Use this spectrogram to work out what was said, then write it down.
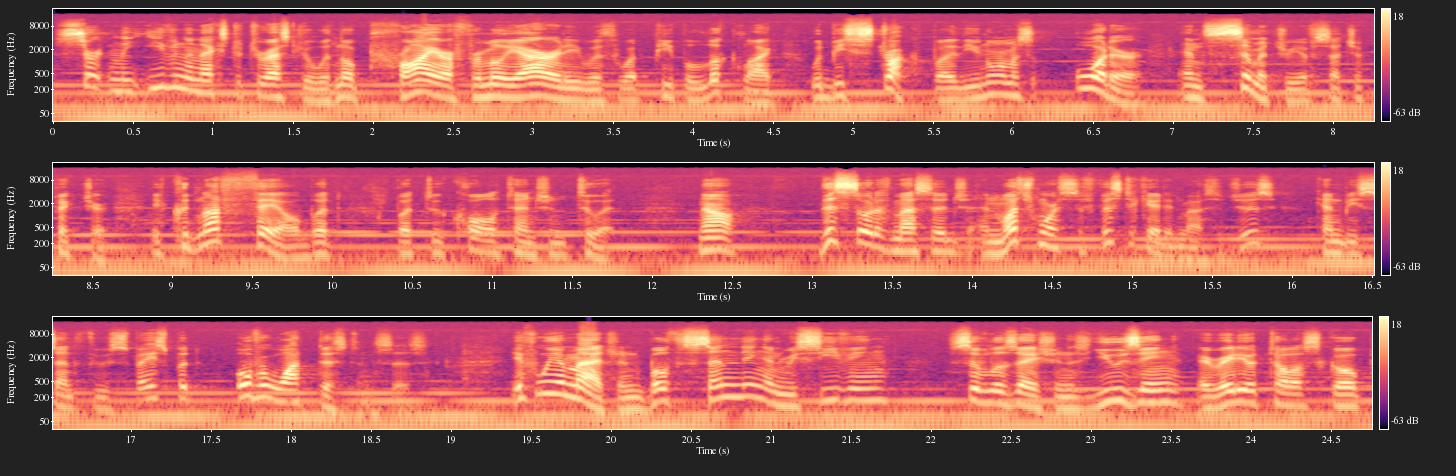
certainly, even an extraterrestrial with no prior familiarity with what people look like would be struck by the enormous order and symmetry of such a picture. It could not fail but, but to call attention to it. Now, This sort of message and much more sophisticated messages can be sent through space, but over what distances? If we imagine both sending and receiving civilizations using a radio telescope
